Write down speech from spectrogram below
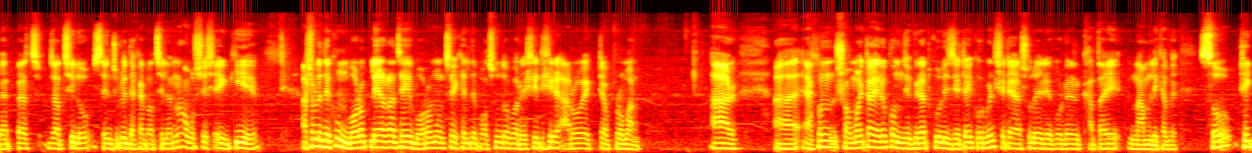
ব্যাট প্যাচ যাচ্ছিল, সেঞ্চুরি দেখা পাচ্ছিলেন না অবশ্যই সে গিয়ে আসলে দেখুন, বড় প্লেয়াররা যে বড় মঞ্চে খেলতে পছন্দ করে, সেটি আরও একটা প্রমাণ। আর এখন সময়টা এরকম যে বিরাট কোহলি যেটাই করবেন সেটাই আসলে রেকর্ডের খাতায় নাম লেখাবে। সো, ঠিক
